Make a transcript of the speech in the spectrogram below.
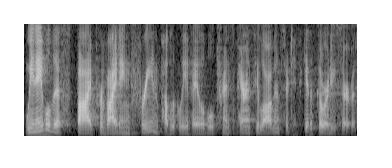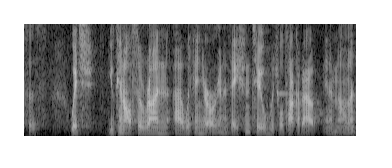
We enable this by providing free and publicly available transparency log and certificate authority services, which you can also run uh, within your organization too, which we'll talk about in a moment.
